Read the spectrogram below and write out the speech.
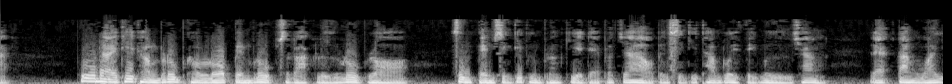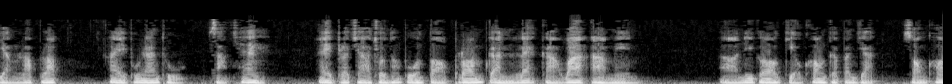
15 ผู้ใดที่ทำรูปเคารพเป็นรูปสลักหรือรูปหลอ่อ ซึ่งเป็นสิ่งที่พึงปรังเกียจแด่พระเจ้าเป็นสิ่งที่ทำด้วยฝีมือช่าง และตั้งไว้อย่างลับๆ ให้ผู้นั้นถูกสาปแช่ง ให้ประชาชนทั้งปวงตอบพร้อมกัน และกล่าวว่าอาเมนอ่านี่ก็เกี่ยวข้องกับบัญญัติสองข้อ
